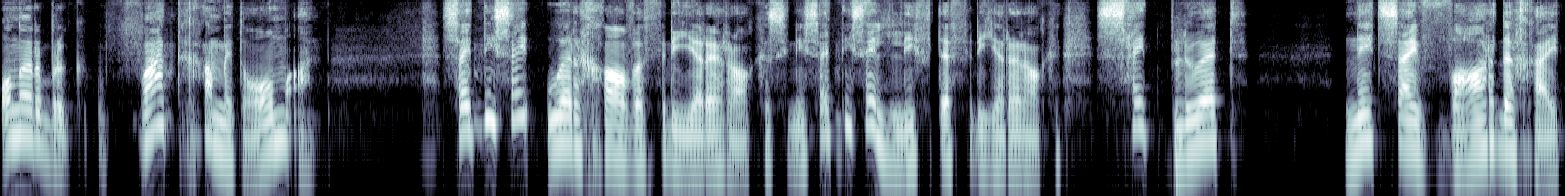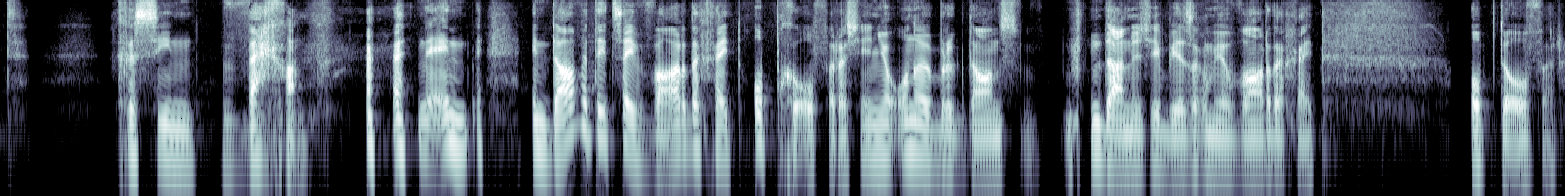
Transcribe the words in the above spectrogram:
onderbroek. Wat gaan met hom aan? Sy het nie sy oorgawe vir die Here raak gesien nie. Sy het nie sy liefde vir die Here raak. Sy het bloot net sy waardigheid gesien weggaan. en, en en Dawid het sy waardigheid opgeoffer. As jy in jou onderbroek dans, dan is jy besig om jou waardigheid op te offer.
